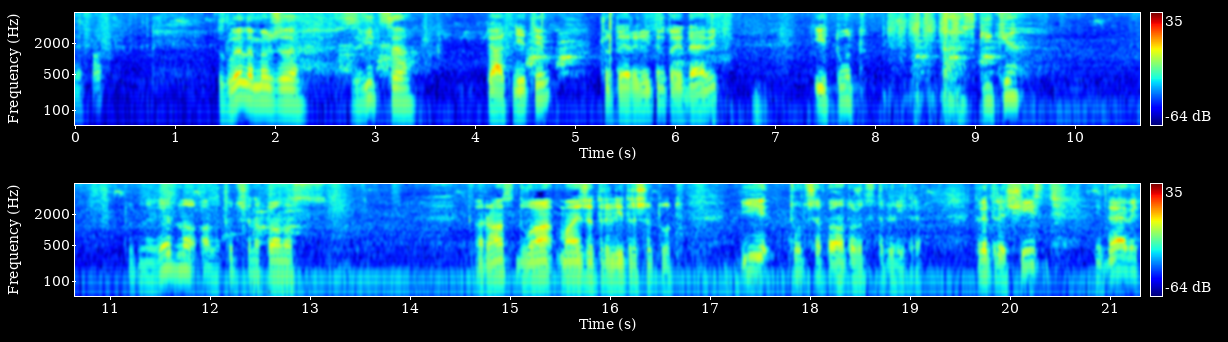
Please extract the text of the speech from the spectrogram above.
Не факт. Злили ми вже звідси 5 літрів, 4 літри, то є 9. І тут скільки? Тут не видно, але тут ще напевно раз, два, майже 3 літри ще тут. І тут ще, певно, теж 3 літри. 3, 3, 6 і 9,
